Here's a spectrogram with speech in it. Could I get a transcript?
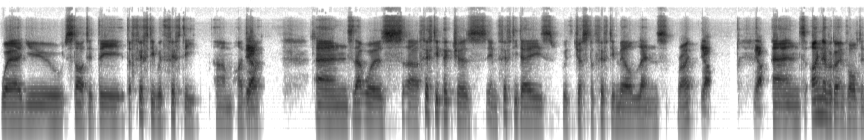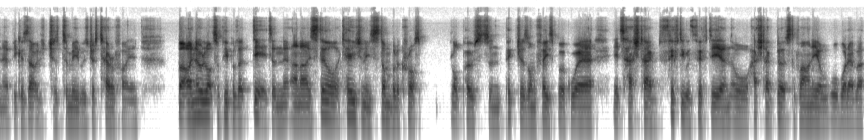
where you started the the 50 with 50 um, idea Yeah. And that was uh, 50 pictures in 50 days with just the 50 mil lens right? Yeah. Yeah. and i never got involved in it because that was just to me was just terrifying. But i know lots of people that did and and i still occasionally stumble across blog posts and pictures on facebook where it's hashtagged 50 with 50 and or hashtag Bert Stephani or, or whatever.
